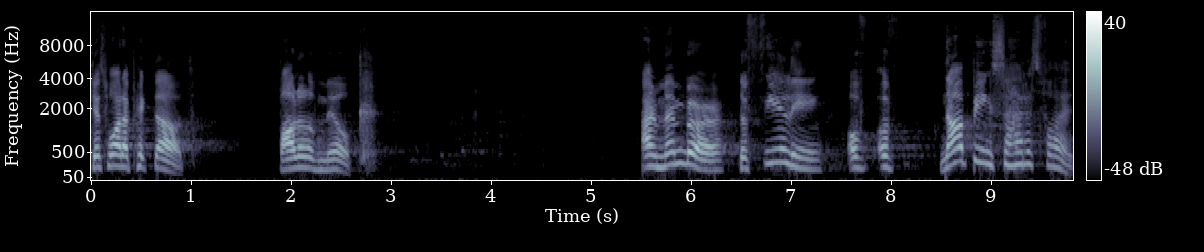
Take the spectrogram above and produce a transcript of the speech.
Guess what I picked out? Bottle of milk. I remember the feeling of, of not being satisfied.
